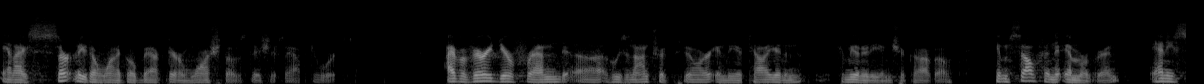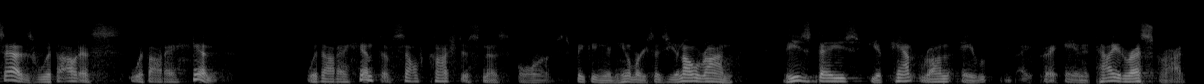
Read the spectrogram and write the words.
and I certainly don't want to go back there and wash those dishes afterwards. I have a very dear friend uh, who's an entrepreneur in the Italian community in Chicago, himself an immigrant, and he says without a, without a hint, without a hint of self-consciousness or speaking in humor, he says, you know, Ron, these days, you can't run a, an Italian restaurant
